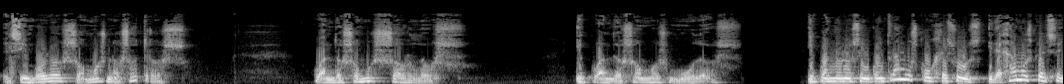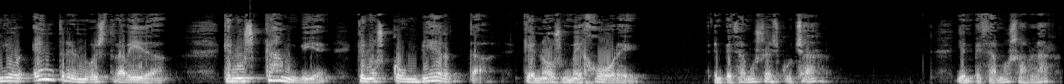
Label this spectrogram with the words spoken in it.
El símbolo somos nosotros. Cuando somos sordos, y cuando somos mudos. Y cuando nos encontramos con Jesús y dejamos que el Señor entre en nuestra vida, que nos cambie, que nos convierta, que nos mejore, empezamos a escuchar y empezamos a hablar.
